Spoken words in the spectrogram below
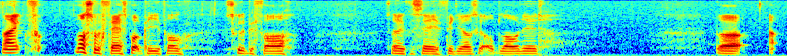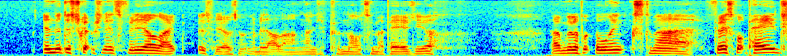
like most of my Facebook people. It's going to be for so you can see if videos get uploaded. But uh, in the description of this video, like this video is not going to be that long. I'm just promoting my page here. I'm going to put the links to my Facebook page,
